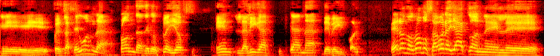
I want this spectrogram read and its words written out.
eh, pues la segunda ronda de los playoffs en la Liga Mexicana de Béisbol. Pero nos vamos ahora ya con el, eh,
